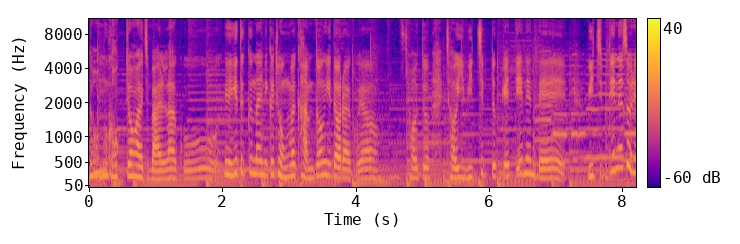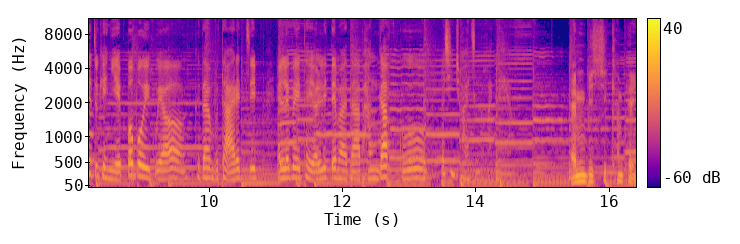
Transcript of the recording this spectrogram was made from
너무 걱정하지 말라고. 얘기 듣고 나니까 정말 감동이더라고요. 저도 저희 윗집도 꽤 뛰는데 윗집 뛰는 소리도 괜히 예뻐 보이고요. 그 다음부터 아랫집 엘리베이터 열릴 때마다 반갑고 훨씬 좋아진 것 같아요. MBC 캠페인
